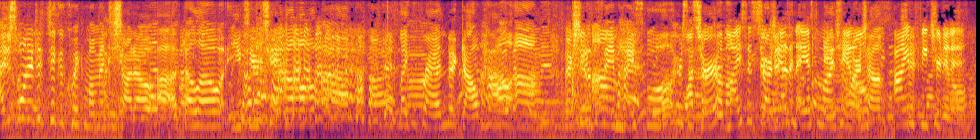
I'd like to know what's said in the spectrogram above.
I just wanted to take a quick moment to shout out uh, a fellow YouTube channel, uh, like friend, Gal Pal. Um, we actually went to the same high school. Her sister. My sister, she has an an ASMR, ASMR channel. channel. I am featured in it.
